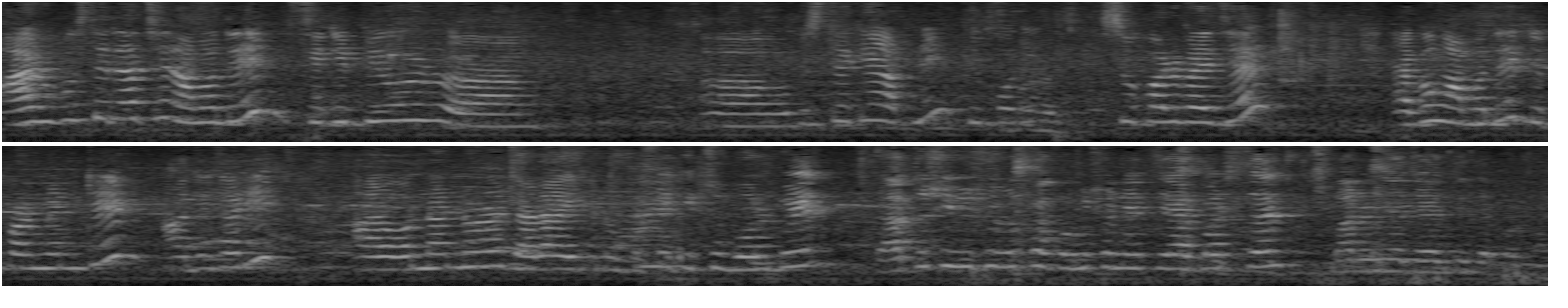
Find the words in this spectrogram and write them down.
আর উপস্থিত আছেন আমাদের সিডিপিওর অফিস থেকে আপনি সুপারভাইজার এবং আমাদের ডিপার্টমেন্টের আধিকারিক আর অন্যান্যরা যারা এখানে উপস্থিত কিছু বলবেন রাজ্য শিশু সুরক্ষা কমিশনের চেয়ারপারসন মাননীয় জয়ন্তী দেববর্মা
